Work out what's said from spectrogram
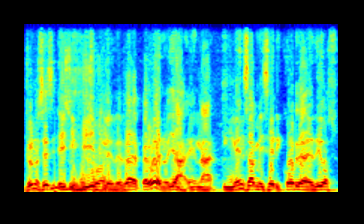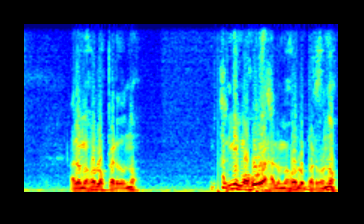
Yo no sé si es Hitler, pero bueno, ya, en la inmensa misericordia de Dios, a lo mejor los perdonó. Al mismo Judas a lo mejor lo perdonó.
